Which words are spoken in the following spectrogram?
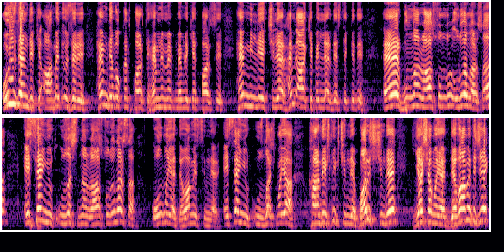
O yüzdendir ki Ahmet Özer'i hem Demokrat Parti hem de Mem- Memleket Partisi hem milliyetçiler hem AKP'liler destekledi. Eğer bundan rahatsız olu- oluyorlarsa Esenyurt uzlaşısından rahatsız oluyorlarsa olmaya devam etsinler. Esenyurt uzlaşmaya, kardeşlik içinde, barış içinde yaşamaya devam edecek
